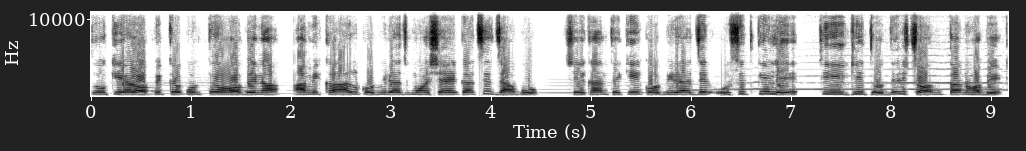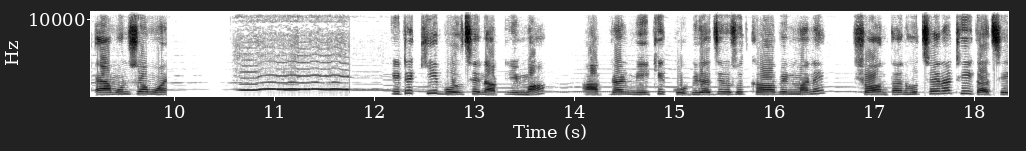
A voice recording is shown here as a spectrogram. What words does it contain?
তোকে আর অপেক্ষা করতে হবে না। আমি কাল কবিরাজ মশাইয়ের কাছে যাব। সেখান থেকে কবিরাজের ওষুধ খেলে ঠিকই তোদের সন্তান হবে। এমন সময় এটা কি বলছেন আপনি মা? আপনার মেয়েকে কবিরাজের ওষুধ খাওয়াবেন মানে? সন্তান হচ্ছে না ঠিক আছে।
